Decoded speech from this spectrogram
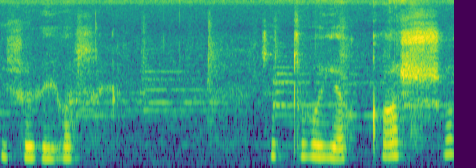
і собі Василь. Це твоя каша.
